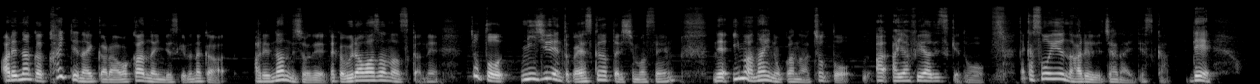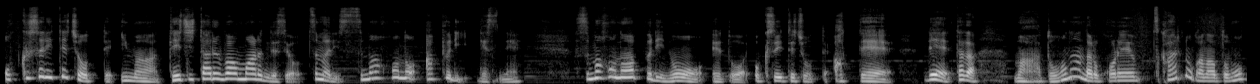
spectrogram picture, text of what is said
あれなんか書いてないからわかんないんですけど、なんか、あれなんでしょうね？なんか裏技なんですかね？ちょっと20円とか安くなったりしません？ね、今ないのかな？ちょっとあ、あやふやですけど、なんかそういうのあるじゃないですか。で、お薬手帳って今デジタル版もあるんですよ。つまりスマホのアプリですね。スマホのアプリの、えっ、ー、と、お薬手帳ってあって、で、ただ、まあ、どうなんだろう、これ使えるのかなと思っ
